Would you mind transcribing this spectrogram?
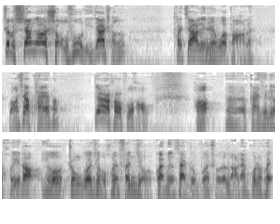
这不，香港首富李嘉诚，他家里人我绑了，往下排吧。第二号富豪，好，呃，感谢您回到由中国酒魂汾酒冠名赞助播出的老梁故事会。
